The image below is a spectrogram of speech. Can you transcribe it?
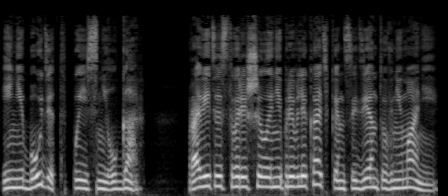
«И не будет», — пояснил Гар. Правительство решило не привлекать к инциденту внимания.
